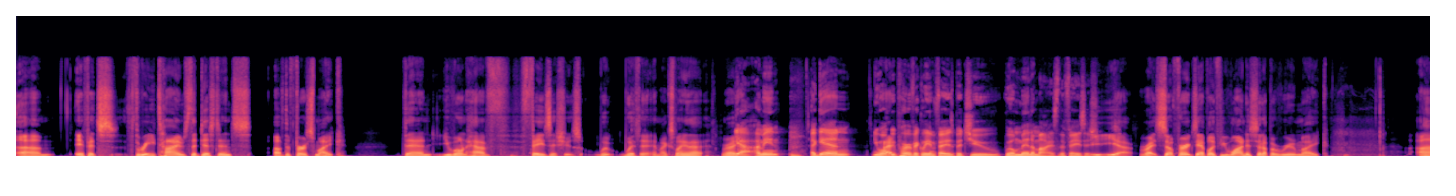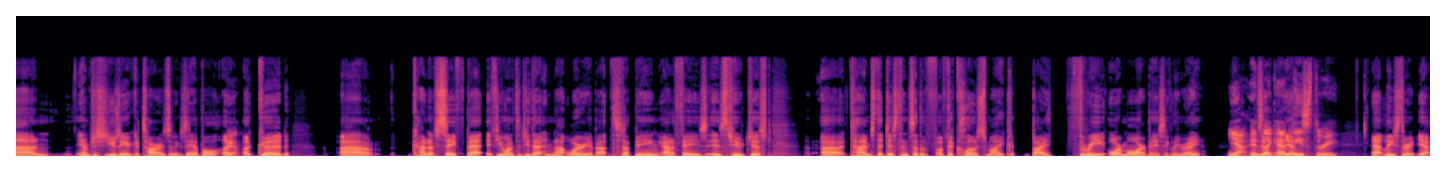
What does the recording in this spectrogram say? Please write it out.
um, if it's three times the distance of the first mic, then you won't have phase issues w- with it. Am I explaining that right? Yeah, I mean, again, you won't I- be perfectly in phase, but you will minimize the phase issue. Yeah, right. So, for example, if you wanted to set up a room mic, um, I'm just using a guitar as an example. A, Yeah. a good, uh, kind of safe bet if you wanted to do that and not worry about stuff being out of phase is to just uh, times the distance of the of the close mic by three or more, basically, right? Yeah, it's it- like at yeah. least three. At least three, yeah.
